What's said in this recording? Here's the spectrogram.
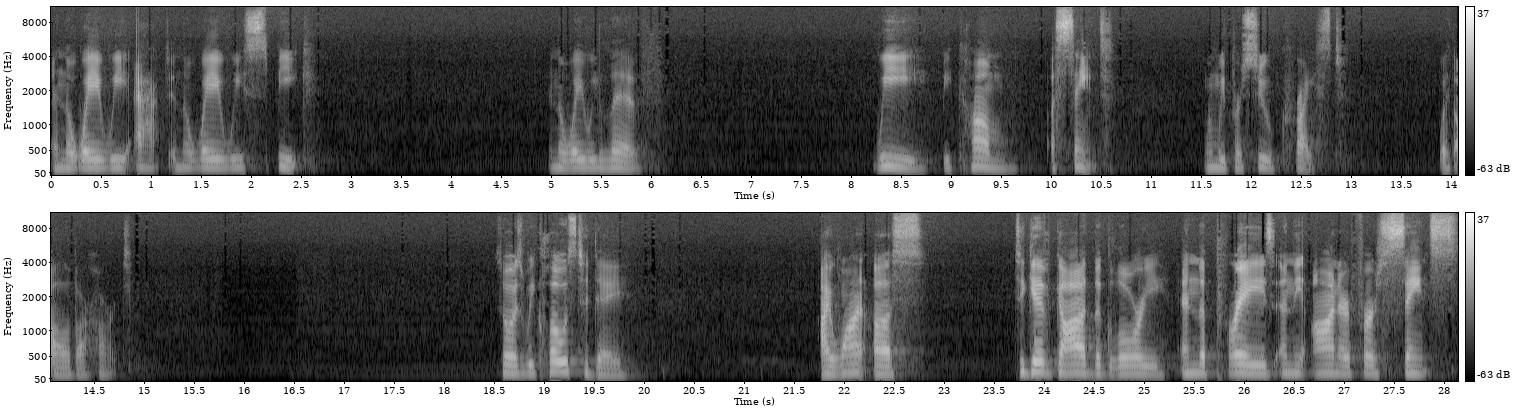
and the way we act, in the way we speak, in the way we live. We become a saint when we pursue Christ with all of our heart. So, as we close today, I want us to give God the glory and the praise and the honor for saints,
